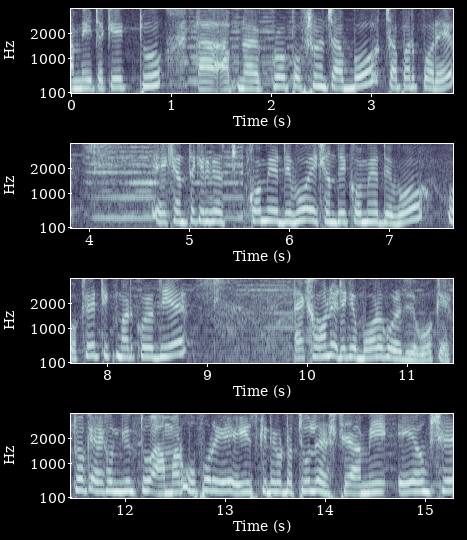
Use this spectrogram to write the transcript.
আমি এটাকে একটু আপনার ক্রপ অপশনে চাপবো। চাপার পরে এখান থেকে এটাকে কমিয়ে দেব, এখান থেকে কমিয়ে দেব। ওকে টিক মার্ক করে দিয়ে এখন এটাকে বড় করে দেবো। ওকে তো এখন কিন্তু আমার উপরে এই স্ক্রিন রেকর্ডটা চলে আসছে। আমি এই অংশে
